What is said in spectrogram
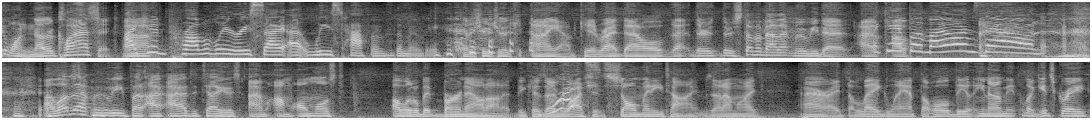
great one, another classic. I could probably recite at least half of the movie. Gotta shoot your eye out, kid. Right? That whole that there, there's stuff about that movie that I I can't I, put my arms down. I love that movie, but I, I have to tell you, I'm I'm almost a little bit burnout on it because I've watched it so many times that I'm like, all right, the leg lamp, the whole deal. You know, I mean, look, it's great.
